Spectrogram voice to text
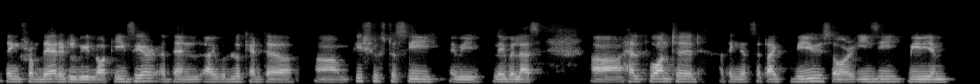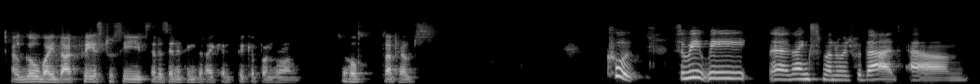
I think from there it'll be a lot easier. And then I would look at the um, issues to see maybe label as uh, help wanted. I think that's the type we use or easy, medium. I'll go by that phase to see if there is anything that I can pick up and run. So hope that helps. Cool. So we we uh, thanks Manoj for that. Um,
